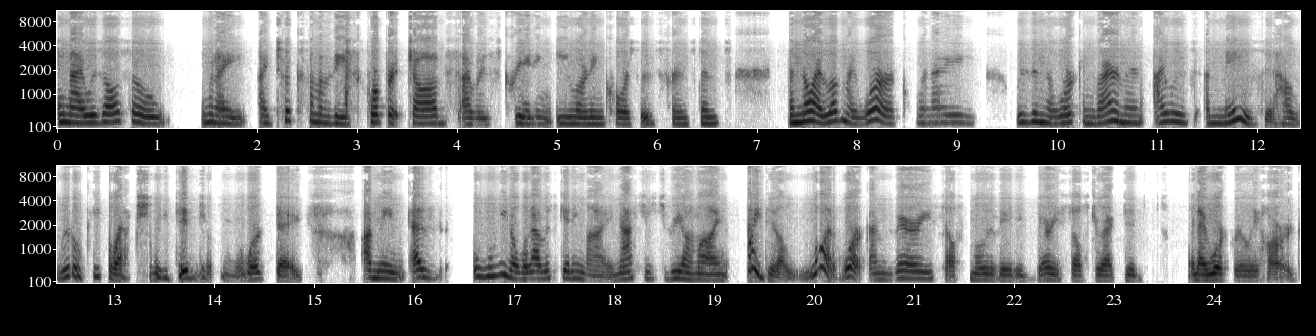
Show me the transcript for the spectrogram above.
And I was also, when I, I took some of these corporate jobs, I was creating e-learning courses, for instance. And though I love my work, when I was in the work environment, I was amazed at how little people actually did during the workday. I mean, as you know, when I was getting my master's degree online, I did a lot of work. I'm very self-motivated, very self-directed, and I work really hard.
